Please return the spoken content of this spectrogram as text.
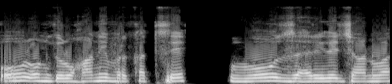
اور ان کی روحانی برکت سے وہ زہریلے جانور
